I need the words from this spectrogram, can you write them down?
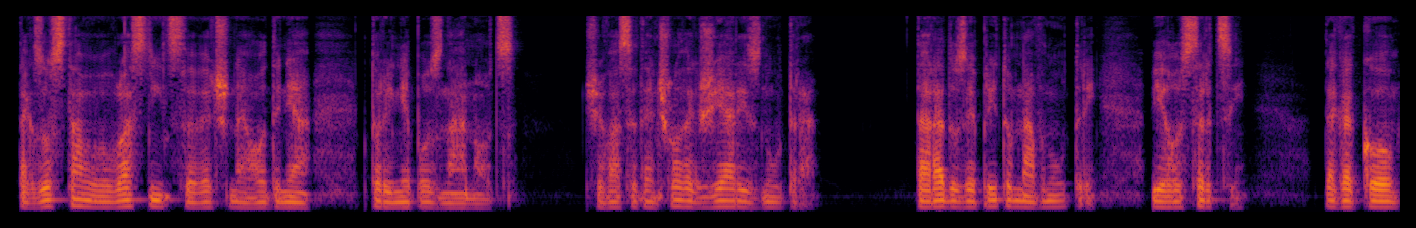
tak zostáva vo vlastníctve väčšného dňa, ktorý nepozná noc. Čiže vlastne ten človek žiari znútra. Tá radosť je prítomná vnútri, v jeho srdci. Tak ako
